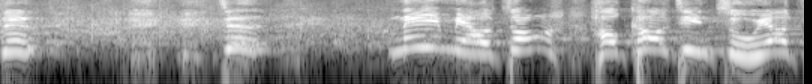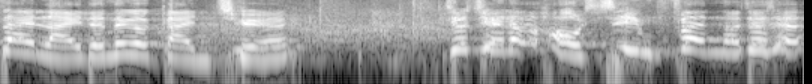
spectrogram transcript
就就那一秒钟，好靠近主要再来的那个感觉。就觉得好兴奋哦，就是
